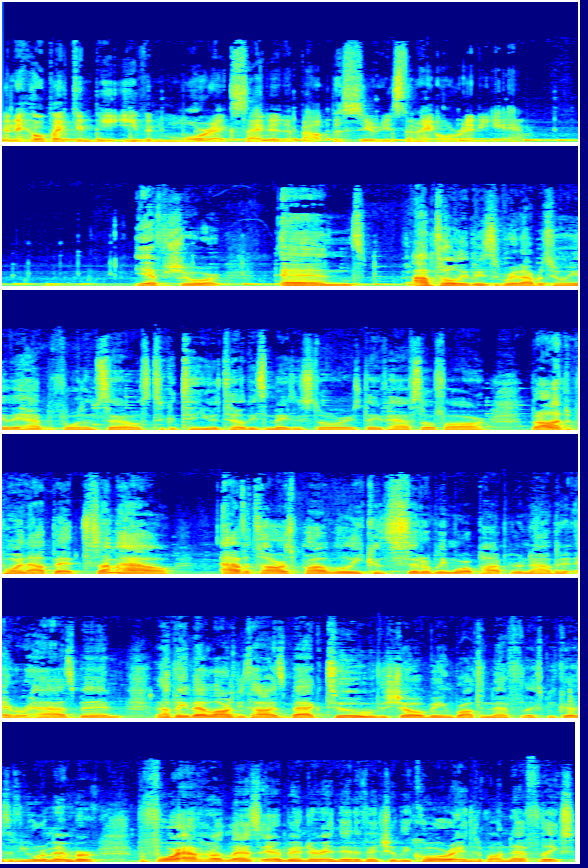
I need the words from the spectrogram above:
and I hope I can be even more excited about the series than I already am. Yeah, for sure. And I'm totally think it's a great opportunity they have before themselves to continue to tell these amazing stories they've had so far. But I'd like to point out that somehow Avatar is probably considerably more popular now than it ever has been. And I think that largely ties back to the show being brought to Netflix because if you remember, before Avatar The Last Airbender and then eventually Korra ended up on Netflix,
